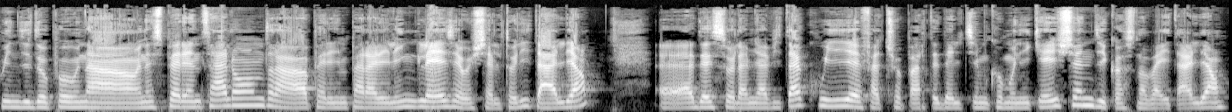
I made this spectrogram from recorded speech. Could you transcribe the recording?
Quindi dopo una, un'esperienza a Londra per imparare l'inglese ho scelto l'Italia. Eh, adesso la mia vita qui e faccio parte del team communication di Cosnova Italia.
